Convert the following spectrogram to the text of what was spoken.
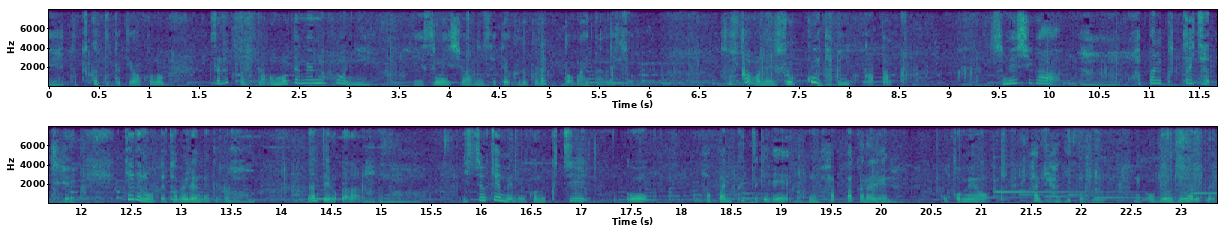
えーと作った時はこのつるっとした表面の方に、えー、酢飯をのせてくるくるっと巻いたんですよ。そしたらねすっごい食べにくかったの。酢飯が、あの葉っぱにくっついちゃって手で持って食べるんだけど何ていうのかなあの一生懸命ねこの口を葉っぱにくっつけてこの葉っぱからねお米をハギハギとなんかお行儀悪くね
